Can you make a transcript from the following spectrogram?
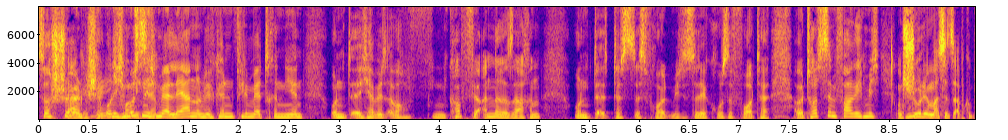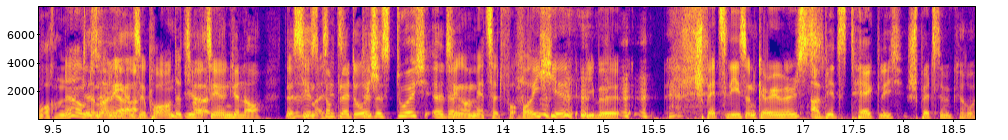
Ist doch schön. Dankeschön, und ich ich muss nicht sehr. mehr lernen und wir können viel mehr trainieren. Und äh, ich habe jetzt einfach einen Kopf für andere Sachen. Und äh, das, das freut mich. Das ist so der große Vorteil. Aber trotzdem frage ich mich. Und Studium hast du jetzt abgebrochen, ne? Um dann mal eine ja. ganze Pointe zu ja, erzählen. Genau. Das Das, Thema ist komplett, durch. das ist durch. Äh, Deswegen haben wir mehr Zeit für euch hier, liebe Spätzlis und Currywursts. ab jetzt täglich Spätzle mit Karo.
